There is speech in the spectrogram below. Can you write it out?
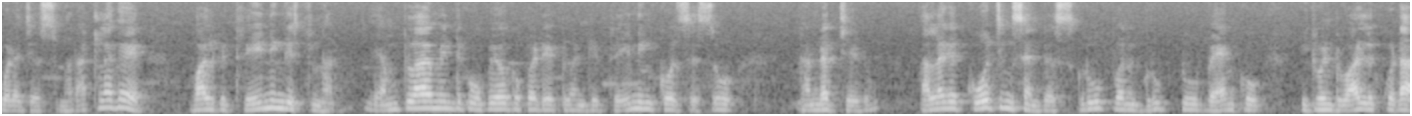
కూడా చేస్తున్నారు. అట్లాగే వాళ్ళకి ట్రైనింగ్ ఇస్తున్నారు. ఎంప్లాయ్మెంట్కి ఉపయోగపడేటువంటి ట్రైనింగ్ కోర్సెస్ కండక్ట్ చేయడం అలాగే coaching centres group one group two bank ఇటువంటి వాళ్ళకి కూడా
